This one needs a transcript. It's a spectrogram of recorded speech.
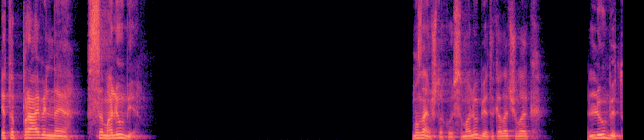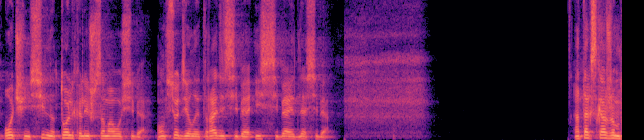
Это правильное самолюбие. Мы знаем, что такое самолюбие. Это когда человек любит очень сильно только лишь самого себя. Он все делает ради себя, из себя и для себя. А так скажем,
